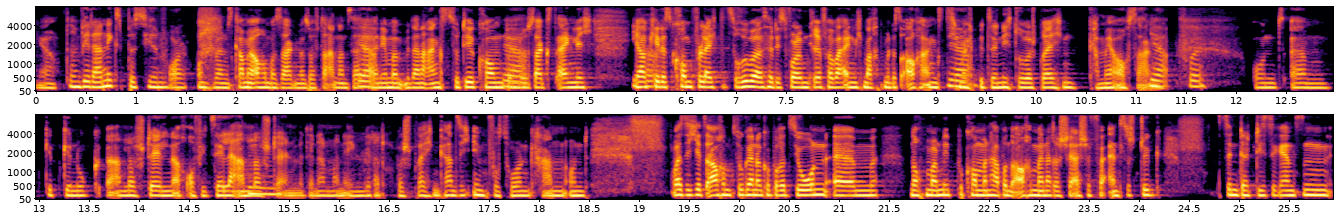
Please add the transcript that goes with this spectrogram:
Ja. dann wird auch nichts passieren. Voll. Und ich meine, das kann man auch immer sagen, also auf der anderen Seite, Ja. wenn jemand mit einer Angst zu dir kommt und du sagst eigentlich, ja, okay, das kommt vielleicht jetzt rüber, als hätte ich es voll im Griff, aber eigentlich macht mir das auch Angst, ich möchte bitte nicht drüber sprechen, kann man ja auch sagen. Ja, voll. Und ähm, gibt genug Anlaufstellen, auch offizielle Anlaufstellen, mit denen man irgendwie darüber sprechen kann, sich Infos holen kann. Und was ich jetzt auch im Zuge einer Kooperation ähm, nochmal mitbekommen habe und auch in meiner Recherche für Einzelstück, sind halt diese ganzen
